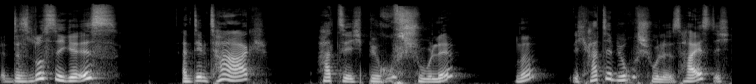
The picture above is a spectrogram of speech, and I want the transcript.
das Lustige ist, an dem Tag hatte ich Berufsschule, ne? Ich hatte Berufsschule. Das heißt, ich,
